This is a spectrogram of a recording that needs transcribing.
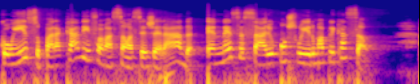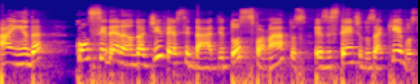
Com isso, para cada informação a ser gerada, é necessário construir uma aplicação. Ainda, considerando a diversidade dos formatos existentes dos arquivos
